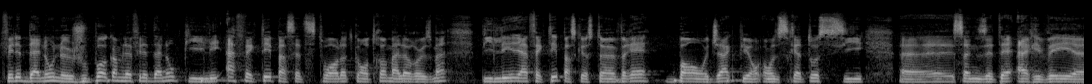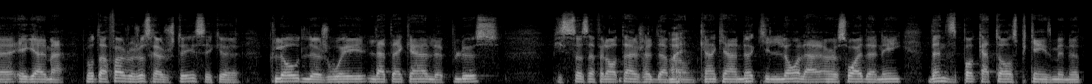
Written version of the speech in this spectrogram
Philippe Dano ne joue pas comme le Philippe Dano, puis il est affecté par cette histoire-là de contrat, malheureusement. Puis il est affecté parce que c'est un vrai bon Jack, puis on, le serait tous si euh, ça nous était arrivé euh, également. L'autre affaire, je veux juste rajouter, c'est que Claude l'a joué l'attaquant le plus puis ça, ça fait longtemps que je le demande. Quand il y en a qui l'ont un soir donné, donne-y pas 14 puis 15 minutes.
